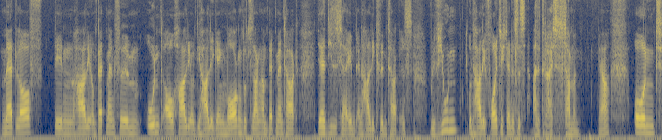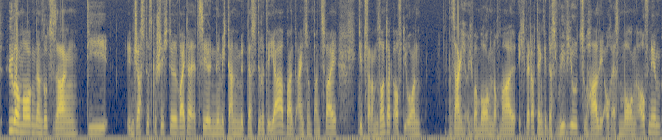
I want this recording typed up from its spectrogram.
Mad Love, den Harley und Batman-Film und auch Harley und die Harley-Gang morgen sozusagen am Batman-Tag, der dieses Jahr eben ein Harley Quinn-Tag ist, reviewen. Und Harley freut sich, denn es ist alle drei zusammen. Ja. Und übermorgen dann sozusagen die Injustice-Geschichte weitererzählen, nämlich dann mit das dritte Jahr, Band 1 und Band 2. Gibt es dann am Sonntag auf die Ohren. Sage ich euch aber morgen nochmal. Ich werde auch, denke das Review zu Harley auch erst morgen aufnehmen.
